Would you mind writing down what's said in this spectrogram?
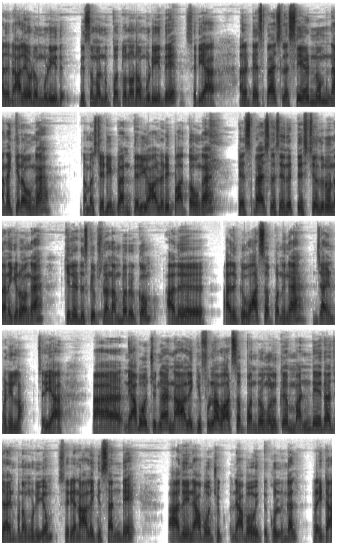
அது நாளையோட முடியுது. டிசம்பர் முப்பத்தொன்னோட முடியுது. சரியா? அந்த டெஸ்ட் பேட்சில் சேரணும்னு நினைக்கிறவங்க நம்ம ஸ்டடி பிளான் தெரியும் ஆல்ரெடி பார்த்தவங்க டெஸ்ட் பேட்சில் சேர்ந்து டெஸ்ட் எழுதணும்னு நினைக்கிறவங்க கீழே டிஸ்கிரிப்ஷனில் நம்பர் இருக்கும். அது அதுக்கு வாட்ஸ்அப் பண்ணுங்க ஜாயின் பண்ணிடலாம். சரியா? ஞாபகம் வச்சுங்க நாளைக்கு ஃபுல்லாக வாட்ஸ்அப் பண்ணுறவங்களுக்கு மண்டே தான் ஜாயின் பண்ண முடியும். சரியா? நாளைக்கு சண்டே அதை ஞாபகம் வச்சு ஞாபகம் வைத்துக் கொள்ளுங்கள். ரைட்டா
